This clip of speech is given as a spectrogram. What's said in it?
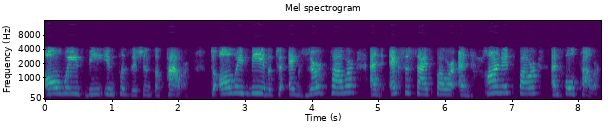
always be in positions of power, to always be able to exert power and exercise power and harness power and hold power.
